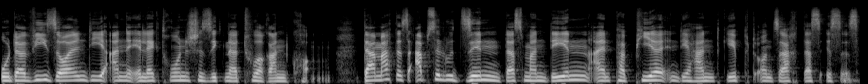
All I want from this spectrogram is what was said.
oder wie sollen die an eine elektronische Signatur rankommen? Da macht es absolut Sinn, dass man denen ein Papier in die Hand gibt und sagt, das ist es.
